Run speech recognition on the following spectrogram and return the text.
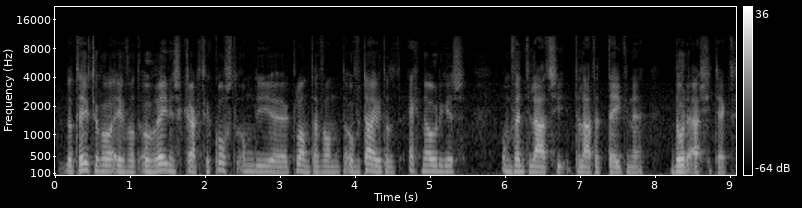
dat heeft toch wel even wat overredingskracht gekost om die uh, klant ervan te overtuigen dat het echt nodig is. om ventilatie te laten tekenen door de architect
